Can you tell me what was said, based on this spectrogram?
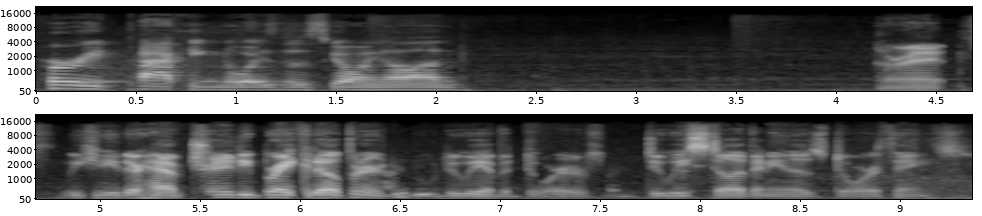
hurried packing noises going on. All right. We can either have Trinity break it open, or do we have a door? Do we still have any of those door things?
